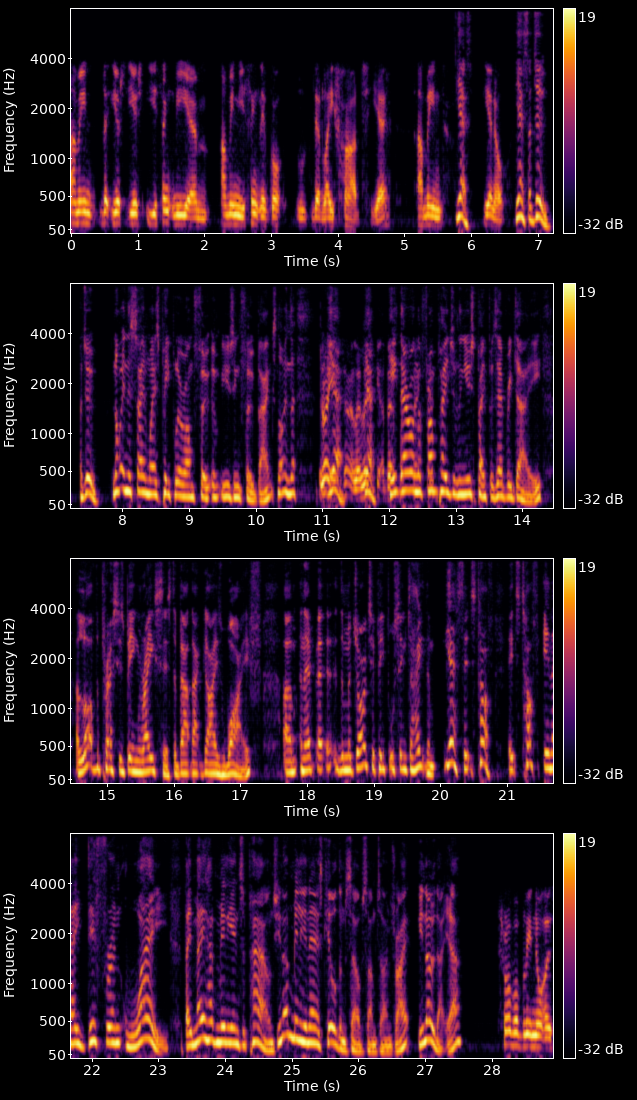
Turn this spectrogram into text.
I mean, that you you you think the um, I mean, you think they've got their life hard, yeah? I mean, Yes. you know, Yes, I do. I do. Not in the same way as people are on food using food banks. Not in the. But Right, yeah, exactly. Yeah. get a bit He- they're on the front page of the newspapers every day. A lot of the press is being racist about that guy's wife, um, and uh, the majority of people seem to hate them. Yes, it's tough. It's tough in a different way. They may have millions of pounds. You know, millionaires kill themselves sometimes, right? You know that, yeah. probably not as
